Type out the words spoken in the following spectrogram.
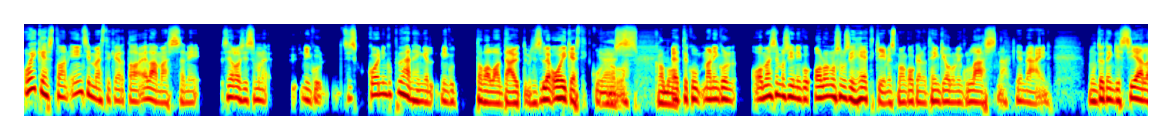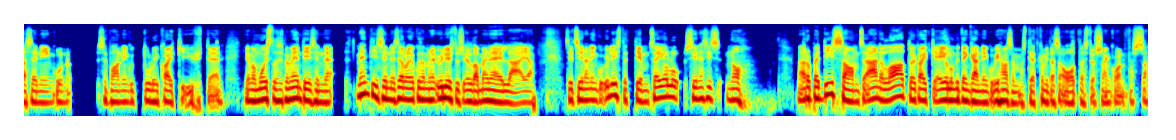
oikeastaan ensimmäistä kertaa elämässäni, siellä oli siis semmoinen, niin kuin, siis koin niin kuin pyhän hengen niin kuin, tavallaan täyttymisen, sille oikeasti kunnolla. Yes. Että kun mä niin kuin, olen semmosia, niin kuin, on ollut semmoisia hetkiä, missä mä oon kokenut, että henki on ollut niin kuin läsnä ja näin. Mutta jotenkin siellä se, niin kuin, se vaan niin kuin tuli kaikki yhteen. Ja mä muistan, siis me mentiin sinne, mentiin sinne, siellä oli joku tämmöinen ylistysilta meneillään ja sitten siinä niin kuin ylistettiin, mutta se ei ollut siinä siis, no, mä rupean dissaamaan, mutta se äänen laatu ja kaikki ei ollut mitenkään niin kuin ihan semmoista, että mitä sä oottaisit jossain konfassa.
